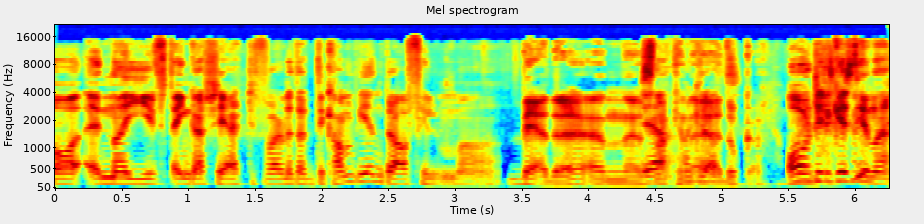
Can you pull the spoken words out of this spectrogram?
og naivt engasjert for at dette kan bli en bra film. Og... Bedre enn snakkende Ja, snakkende akkurat. dukker. Over til Kristine.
